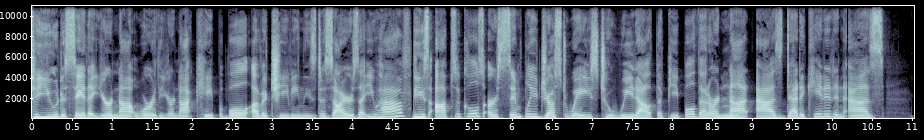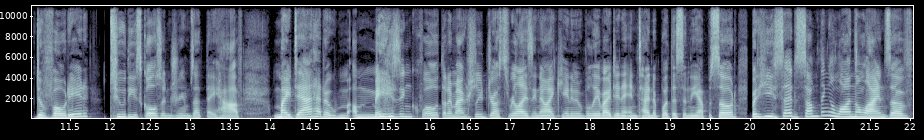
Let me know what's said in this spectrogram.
to you to say that you're not worthy, you're not capable of achieving these desires that you have. These obstacles are simply just ways to weed out the people that are not as dedicated and as devoted to these goals and dreams that they have. My dad had an amazing quote that I'm actually just realizing now. I can't even believe I didn't intend to put this in the episode, but he said something along the lines of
